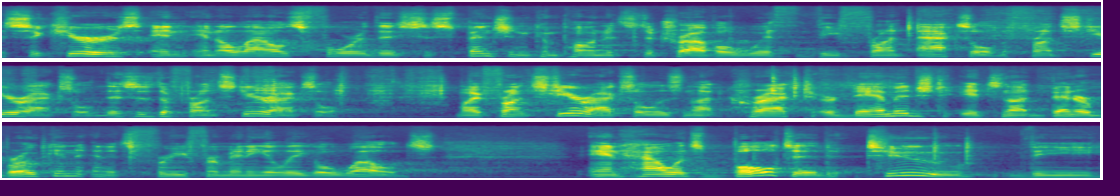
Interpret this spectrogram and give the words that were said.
secures and, and, allows for the suspension components to travel with the front axle, the front steer axle. This is the front steer axle. My front steer axle is not cracked or damaged, it's not bent or broken, and it's free from any illegal welds and how it's bolted to the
